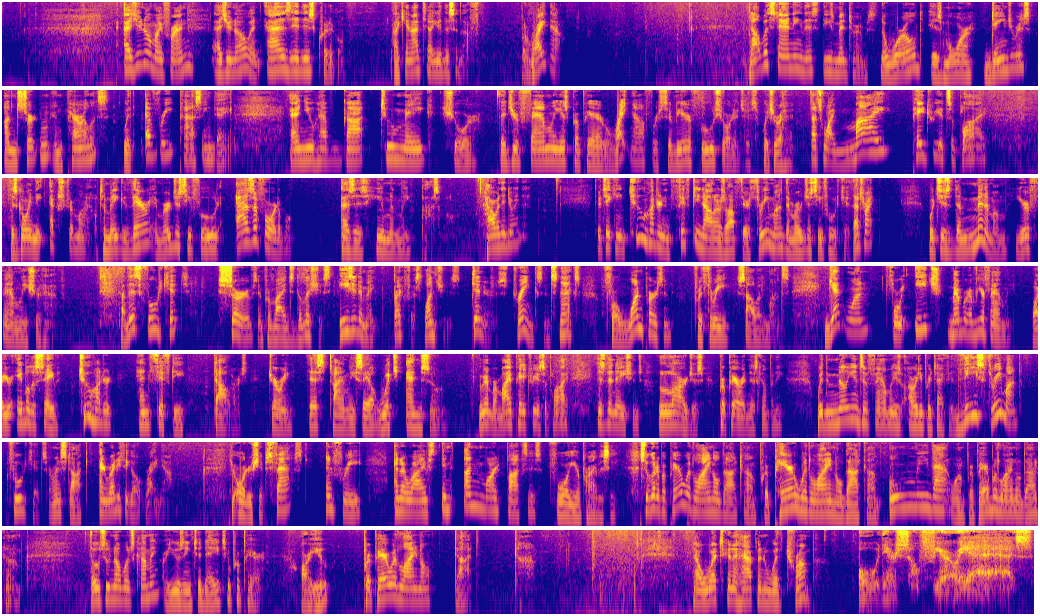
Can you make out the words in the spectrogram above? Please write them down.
As you know, my friend, as you know, and as it is critical, I cannot tell you this enough. But right now, notwithstanding this these midterms, the world is more dangerous, uncertain, and perilous with every passing day. And you have got to make sure that your family is prepared right now for severe food shortages, which are ahead. That's why my Patriot Supply is going the extra mile to make their emergency food as affordable as is humanly possible. How are they doing that? They're taking $250 off their three month emergency food kit. That's right, which is the minimum your family should have. Now, this food kit serves and provides delicious, easy to make breakfast, lunches, dinners, drinks, and snacks for one person for three solid months. Get one for each member of your family while you're able to save $250 during this timely sale, which ends soon. Remember, My Patriot Supply is the nation's largest preparedness company with millions of families already protected. These three month food kits are in stock and ready to go right now. Your order ships fast and free and arrives in unmarked boxes for your privacy. So go to preparewithlionel.com. Preparewithlionel.com. Only that one. Preparewithlionel.com. Those who know what's coming are using today to prepare. Are you? Preparewithlionel.com. Now, what's going to happen with Trump? Oh, they're so furious.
